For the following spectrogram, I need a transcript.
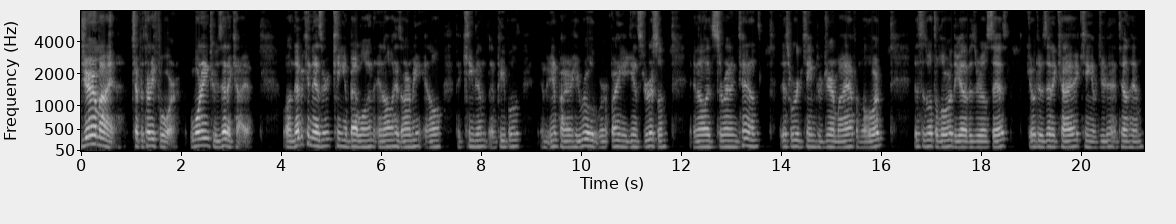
Jeremiah chapter 34 Warning to Zedekiah. While Nebuchadnezzar, king of Babylon, and all his army, and all the kingdoms and peoples in the empire he ruled were fighting against Jerusalem and all its surrounding towns, this word came to Jeremiah from the Lord. This is what the Lord, the God of Israel, says Go to Zedekiah, king of Judah, and tell him,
